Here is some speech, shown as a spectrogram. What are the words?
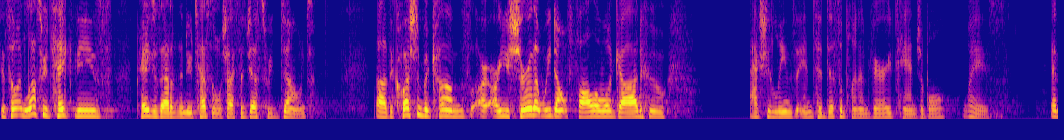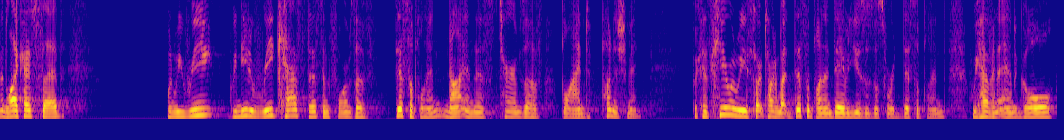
And so, unless we take these pages out of the New Testament, which I suggest we don't, uh, the question becomes are, are you sure that we don't follow a God who actually leans into discipline in very tangible ways? And like I said, when we, re, we need to recast this in forms of discipline, not in this terms of blind punishment. Because here, when we start talking about discipline, and David uses this word disciplined, we have an end goal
